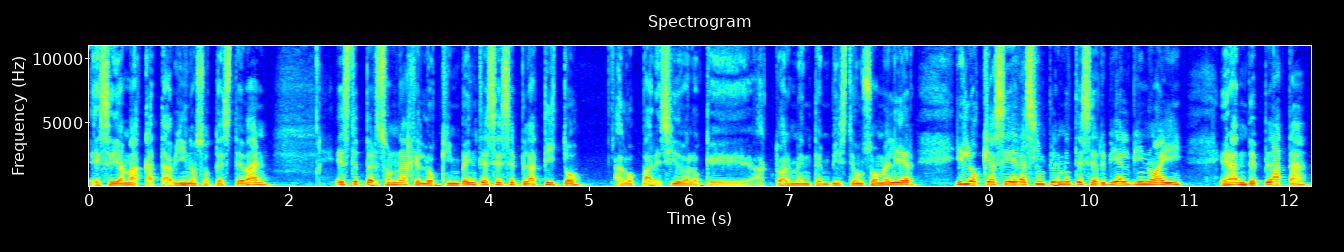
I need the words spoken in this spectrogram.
Eh, se llama Catavinos o Testebán. Este personaje lo que inventa es ese platito, algo parecido a lo que actualmente enviste un sommelier, y lo que hacía era simplemente servía el vino ahí, eran de plata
